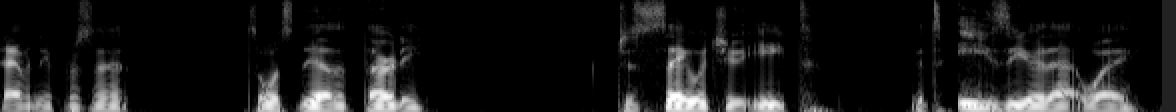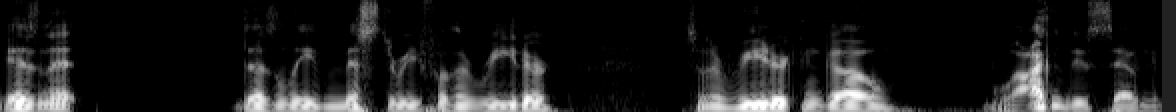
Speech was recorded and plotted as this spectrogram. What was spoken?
70%. So what's the other 30? Just say what you eat. It's easier that way, isn't it? Doesn't leave mystery for the reader. So the reader can go, well, I can do 70%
